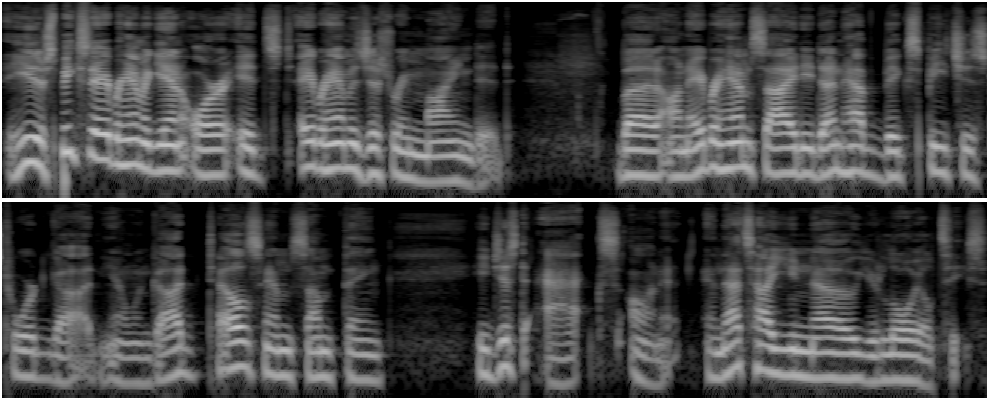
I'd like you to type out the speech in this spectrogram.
he either speaks to Abraham again or it's Abraham is just reminded. But on Abraham's side, he doesn't have big speeches toward God. You know, when God tells him something, he just acts on it. And that's how you know your loyalties.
